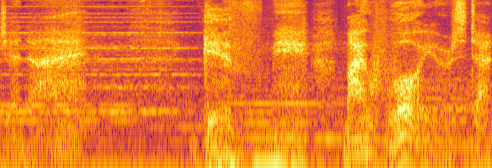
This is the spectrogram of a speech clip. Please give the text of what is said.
Jedi, give me my warrior's death.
